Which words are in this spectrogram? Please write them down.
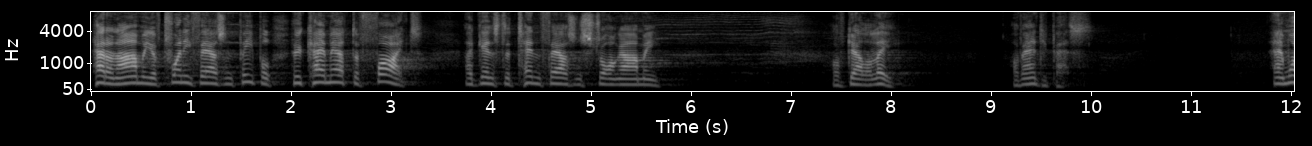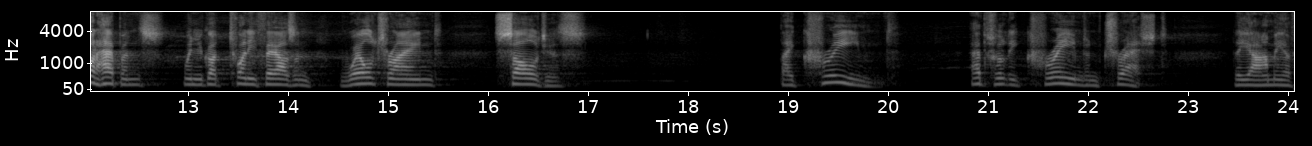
had an army of 20,000 people who came out to fight against a 10,000 strong army of Galilee, of Antipas. And what happens when you've got 20,000 well trained soldiers? They creamed, absolutely creamed and trashed the army of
